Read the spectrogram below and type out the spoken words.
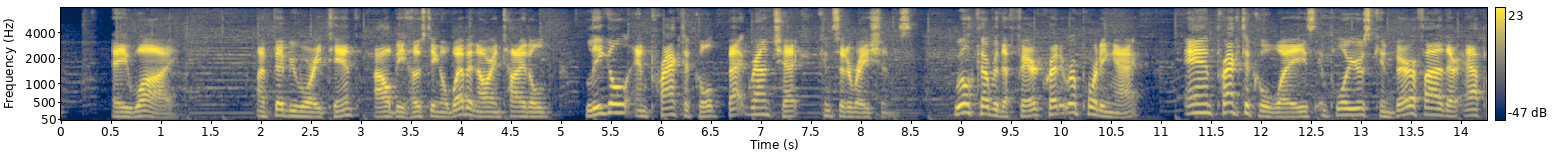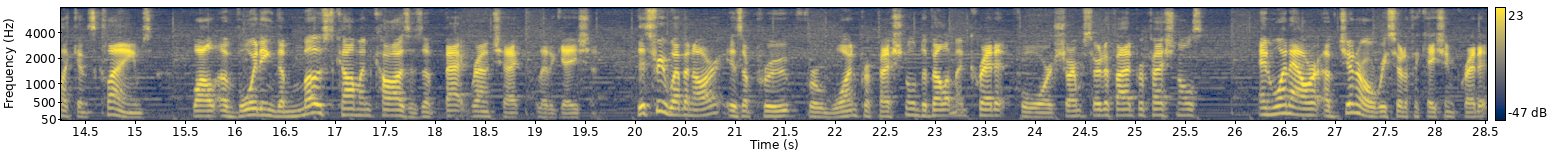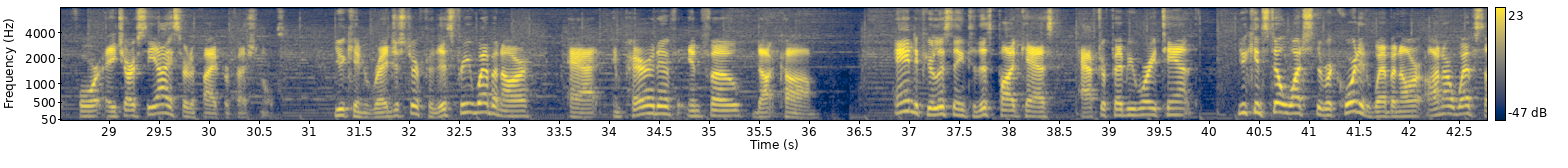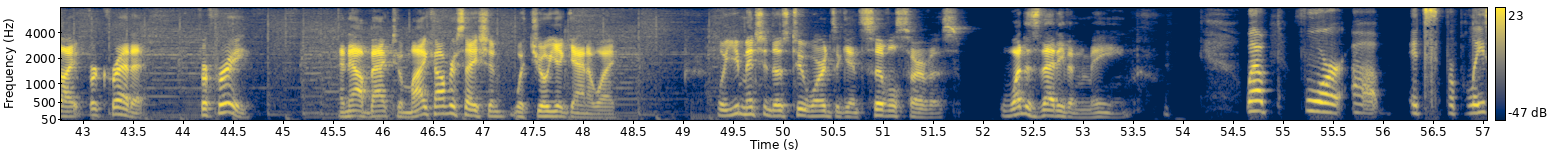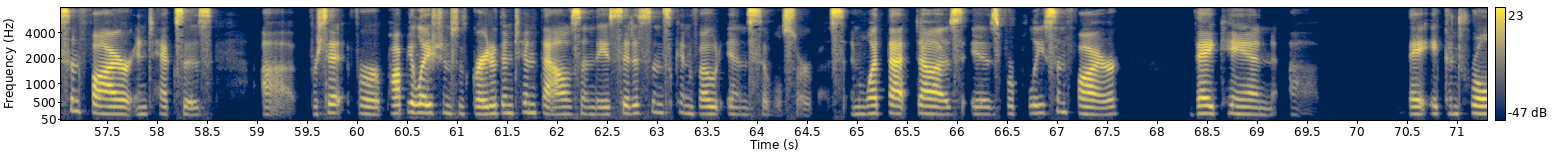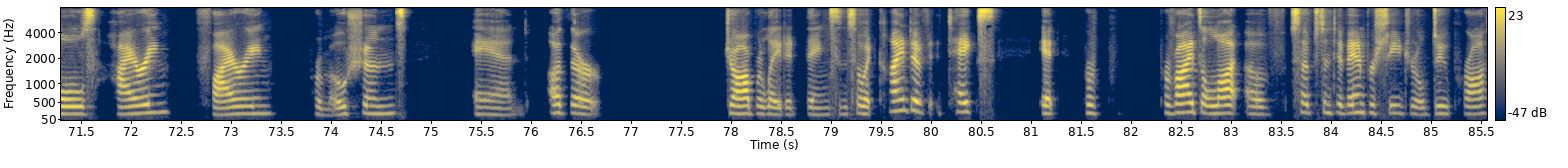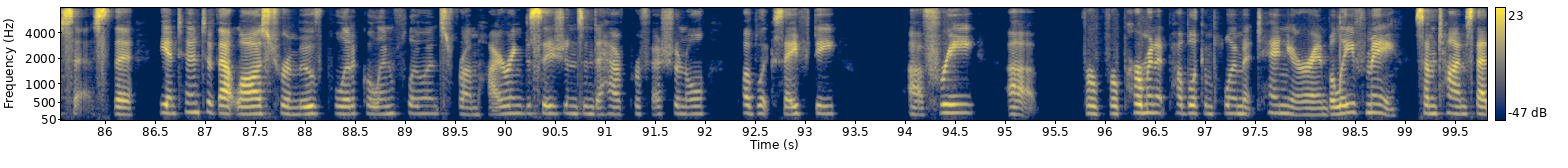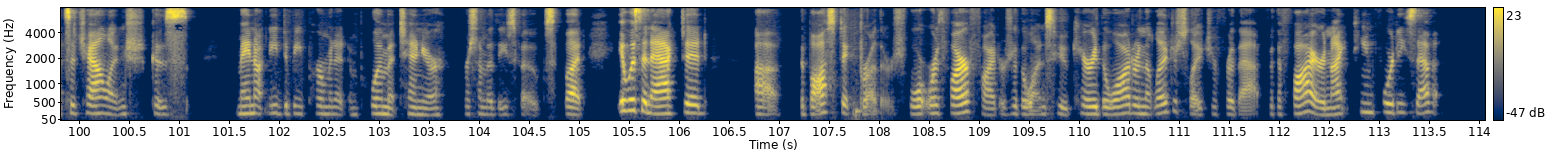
A Y. On February 10th, I'll be hosting a webinar entitled Legal and Practical Background Check Considerations. We'll cover the Fair Credit Reporting Act and practical ways employers can verify their applicants' claims while avoiding the most common causes of background check litigation. This free webinar is approved for one professional development credit for SHRM certified professionals and one hour of general recertification credit for HRCI certified professionals. You can register for this free webinar at imperativeinfo.com. And if you're listening to this podcast after February 10th, you can still watch the recorded webinar on our website for credit for free. And now back to my conversation with Julia Gannaway. Well, you mentioned those two words again civil service. What does that even mean? Well, for uh, it's for police and fire in Texas. Uh, for for populations with greater than 10,000, the citizens can vote in civil service. And what that does is for police and fire, they can um, they it controls hiring, firing, promotions, and other job related things. And so it kind of takes it pro- provides a lot of substantive and procedural due process. The the intent of that law is to remove political influence from hiring decisions and to have professional public safety uh, free uh, for, for permanent public employment tenure. And believe me, sometimes that's a challenge because may not need to be permanent employment tenure for some of these folks. But it was enacted. Uh, the Bostick brothers, Fort Worth firefighters, are the ones who carried the water in the legislature for that, for the fire. 1947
